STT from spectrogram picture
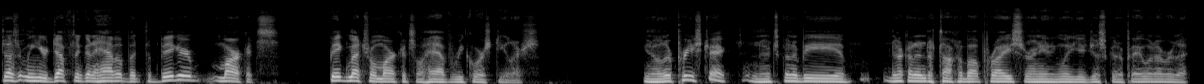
Doesn't mean you're definitely going to have it, but the bigger markets, big metro markets, will have recourse dealers. You know, they're pretty strict, and it's going to be not going to talk about price or anything with you. You're just going to pay whatever the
